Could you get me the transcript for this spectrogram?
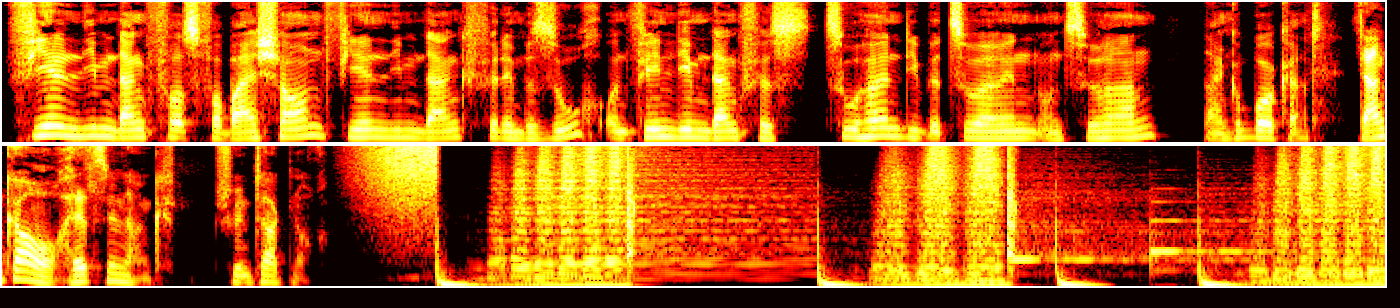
Vielen lieben Dank fürs Vorbeischauen, vielen lieben Dank für den Besuch und vielen lieben Dank fürs Zuhören, liebe Zuhörerinnen und Zuhörer. Danke, Burkhard. Danke auch. Herzlichen Dank. Schönen Tag noch. Thank you.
